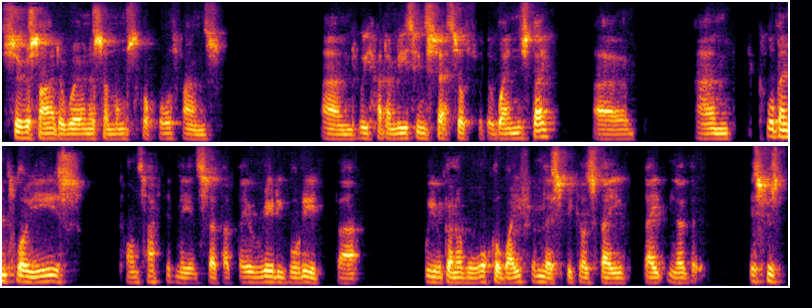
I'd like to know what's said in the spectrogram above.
suicide awareness amongst football fans. And we had a meeting set up for the Wednesday, uh, and club employees contacted me and said that they were really worried that we were going to walk away from this because they, they you know, this was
